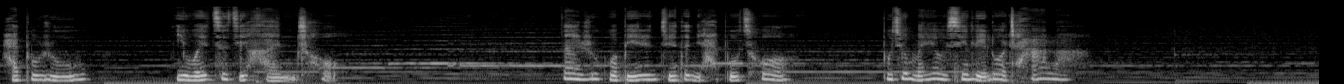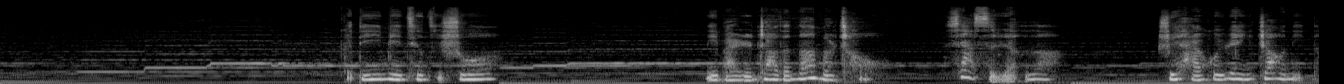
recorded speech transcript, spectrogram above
还不如以为自己很丑。那如果别人觉得你还不错，不就没有心理落差了？可第一面镜子说：“你把人照的那么丑，吓死人了，谁还会愿意照你呢？”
